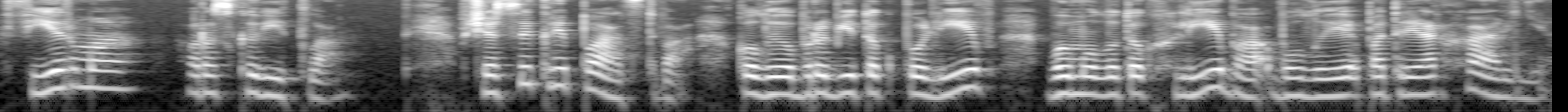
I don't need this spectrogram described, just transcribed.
Фірма розквітла. В часи кріпацтва, коли обробіток полів, вимолоток хліба були патріархальні,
